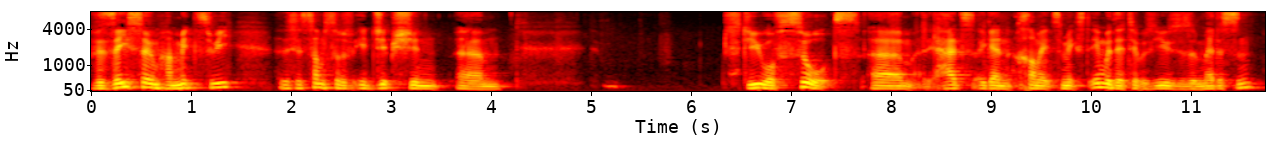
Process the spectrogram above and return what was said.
Vizesom hamitzri, this is some sort of Egyptian um, stew of sorts. Um, it had, again, chametz mixed in with it. It was used as a medicine.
